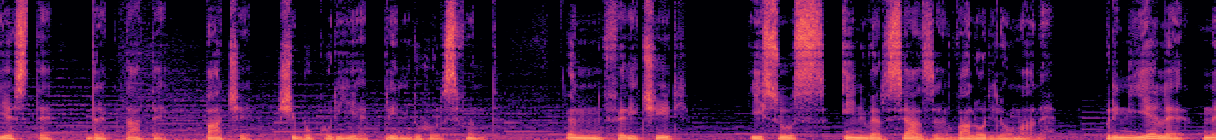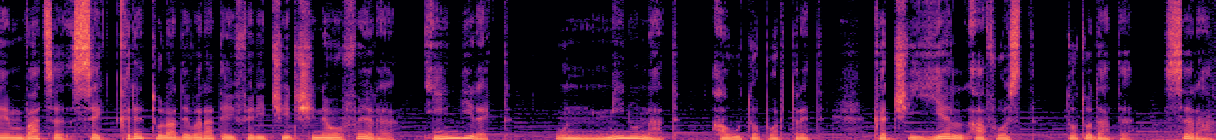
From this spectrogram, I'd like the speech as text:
este dreptate, pace și bucurie prin Duhul Sfânt. În fericiri, Isus inversează valorile umane. Prin ele ne învață secretul adevăratei fericiri și ne oferă, indirect, un minunat autoportret, căci el a fost totodată sărac,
